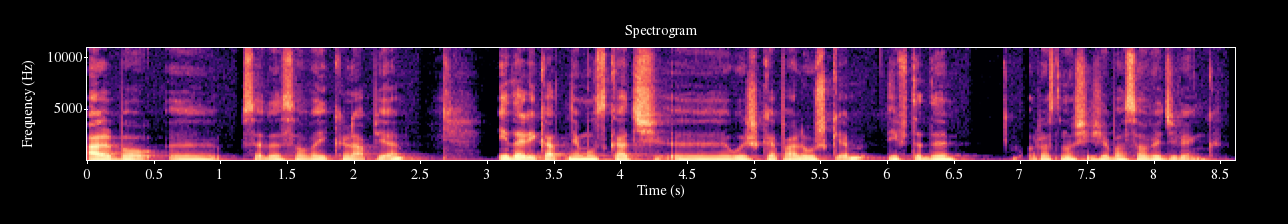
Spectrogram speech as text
albo y, sedesowej klapie i delikatnie muskać y, łyżkę paluszkiem i wtedy roznosi się basowy dźwięk.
